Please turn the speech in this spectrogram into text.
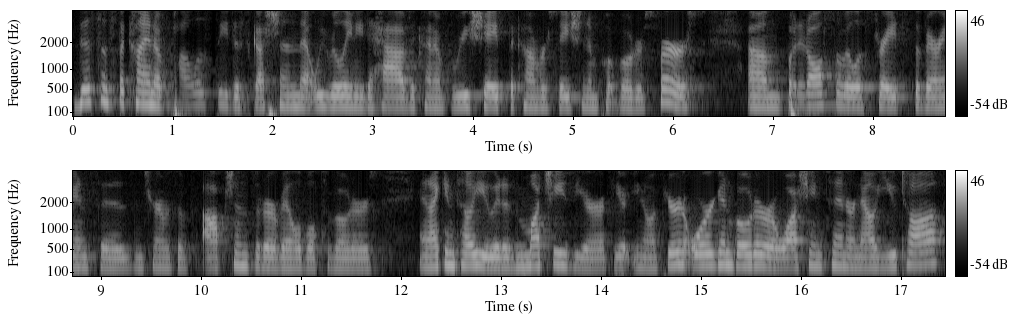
this is the kind of policy discussion that we really need to have to kind of reshape the conversation and put voters first. Um, but it also illustrates the variances in terms of options that are available to voters. And I can tell you, it is much easier if you're, you know, if you're an Oregon voter or Washington or now Utah,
